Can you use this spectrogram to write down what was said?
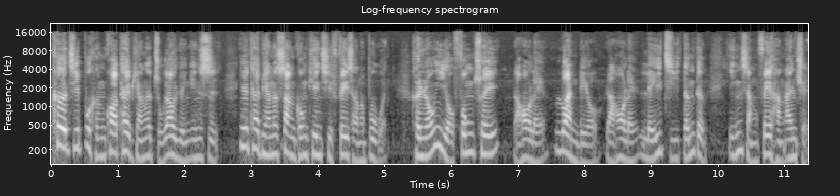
客机不横跨太平洋的主要原因是。因为太平洋的上空天气非常的不稳，很容易有风吹，然后嘞乱流，然后嘞雷击等等，影响飞航安全。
